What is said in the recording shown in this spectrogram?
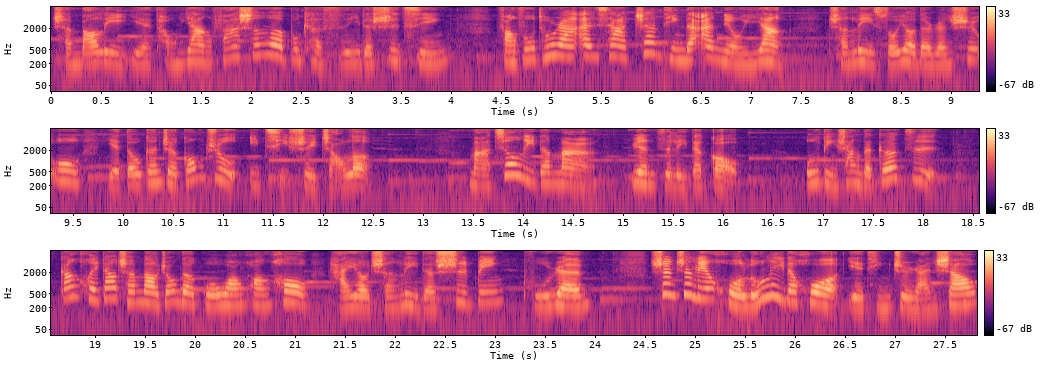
城堡里也同样发生了不可思议的事情，仿佛突然按下暂停的按钮一样，城里所有的人事物也都跟着公主一起睡着了。马厩里的马，院子里的狗。屋顶上的鸽子，刚回到城堡中的国王、皇后，还有城里的士兵、仆人，甚至连火炉里的火也停止燃烧，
